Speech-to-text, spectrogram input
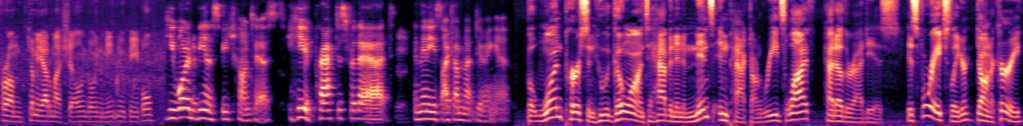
from coming out of my shell and going to meet new people. He wanted to be in a speech contest. He had practiced for that, and then he's like, I'm not doing it. But one person who would go on to have an immense impact on Reed's life had other ideas. His 4 H leader, Donna Curry,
